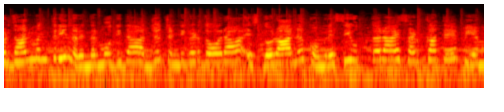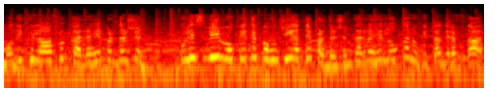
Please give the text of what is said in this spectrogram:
ਪ੍ਰਧਾਨ ਮੰਤਰੀ ਨਰਿੰਦਰ ਮੋਦੀ ਦਾ ਅੱਜ ਚੰਡੀਗੜ੍ਹ ਦੌਰਾ। ਇਸ ਦੌਰਾਨ ਕਾਂਗਰਸੀ ਉੱਤਰ ਆਏ ਸੜਕਾਂ ਤੇ ਪੀਐਮ ਮੋਦੀ ਖਿਲਾਫ ਕਰ ਰਹੇ ਪ੍ਰਦਰਸ਼ਨ। ਪੁਲਿਸ ਵੀ ਮੌਕੇ ਤੇ ਪਹੁੰਚੀ ਅਤੇ ਪ੍ਰਦਰਸ਼ਨ ਕਰ ਰਹੇ ਲੋਕਾਂ ਨੂੰ ਕੀਤਾ ਗ੍ਰਿਫਤਾਰ।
